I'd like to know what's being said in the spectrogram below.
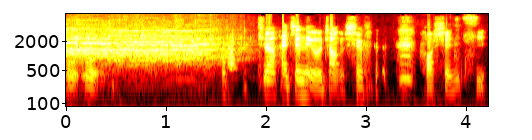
我我，居然还真的有掌声，好神奇。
